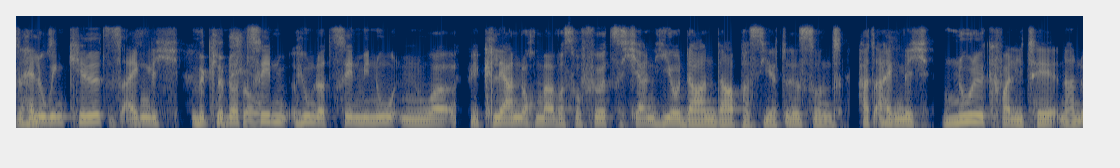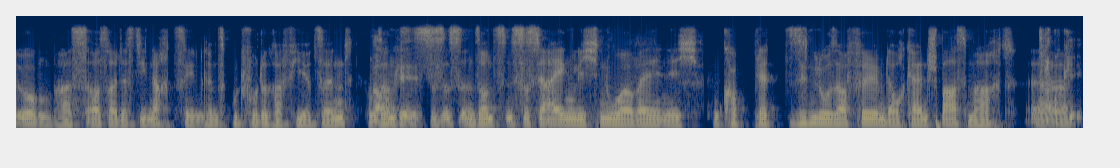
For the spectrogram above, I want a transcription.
Also Halloween Kills ist eigentlich Eine 110, 110 Minuten, nur wir klären noch mal, was vor 40 Jahren hier und da und da passiert ist und hat eigentlich null Qualitäten an irgendwas, außer dass die Nachtszenen ganz gut fotografiert sind. Ja, sonst okay. ist es, ansonsten ist es ja eigentlich nur, weil ich nicht, ein komplett sinnloser Film, der auch keinen Spaß macht. Äh, Okay,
